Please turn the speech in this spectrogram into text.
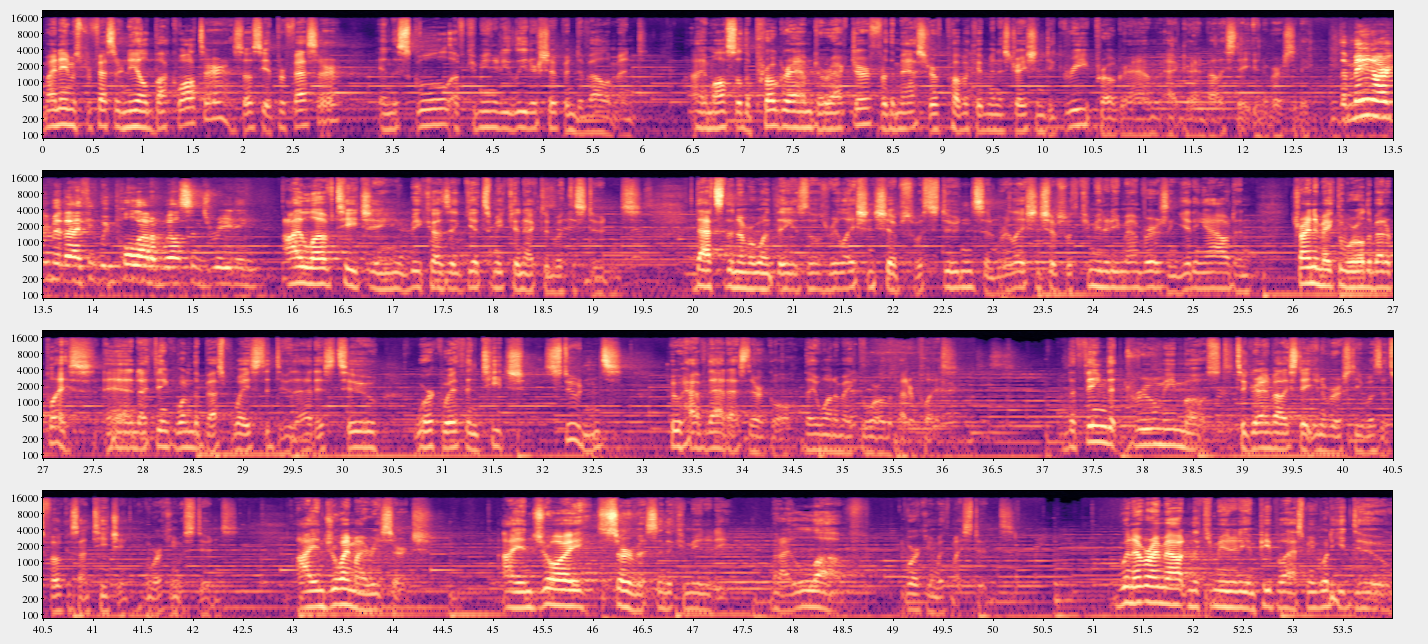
My name is Professor Neal Buckwalter, Associate Professor in the School of Community Leadership and Development. I am also the Program Director for the Master of Public Administration degree program at Grand Valley State University. The main argument I think we pull out of Wilson's reading I love teaching because it gets me connected with the students. That's the number one thing is those relationships with students and relationships with community members and getting out and trying to make the world a better place. And I think one of the best ways to do that is to work with and teach students who have that as their goal. They want to make the world a better place. The thing that drew me most to Grand Valley State University was its focus on teaching and working with students. I enjoy my research. I enjoy service in the community, but I love working with my students. Whenever I'm out in the community and people ask me, what do you do?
